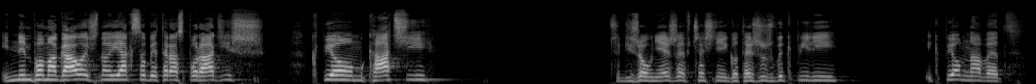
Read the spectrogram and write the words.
Innym pomagałeś, no i jak sobie teraz poradzisz? Kpią kaci, czyli żołnierze, wcześniej go też już wykpili. I kpią nawet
